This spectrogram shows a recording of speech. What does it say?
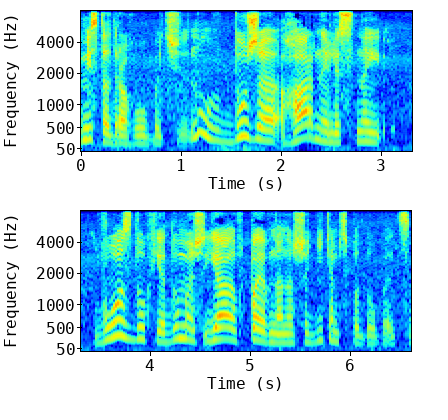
міста Драгобич. Ну, дуже гарний лісний воздух. Я думаю, що- я впевнена, що дітям сподобається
